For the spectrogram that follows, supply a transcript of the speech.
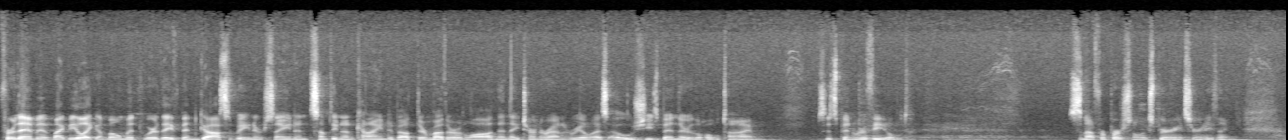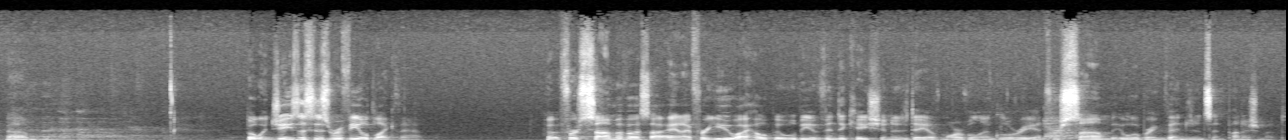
For them, it might be like a moment where they've been gossiping or saying something unkind about their mother in law, and then they turn around and realize, oh, she's been there the whole time. So it's been revealed. This is not for personal experience or anything. Um, but when Jesus is revealed like that, for some of us, and for you, I hope it will be a vindication and a day of marvel and glory, and for some, it will bring vengeance and punishment.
